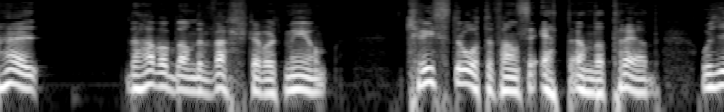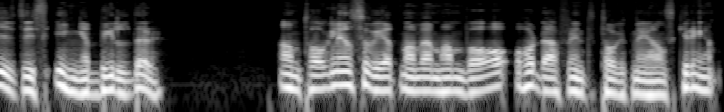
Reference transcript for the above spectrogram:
Hej, det här var bland det värsta jag varit med om. Christer återfanns i ett enda träd och givetvis inga bilder. Antagligen så vet man vem han var och har därför inte tagit med hans gren.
